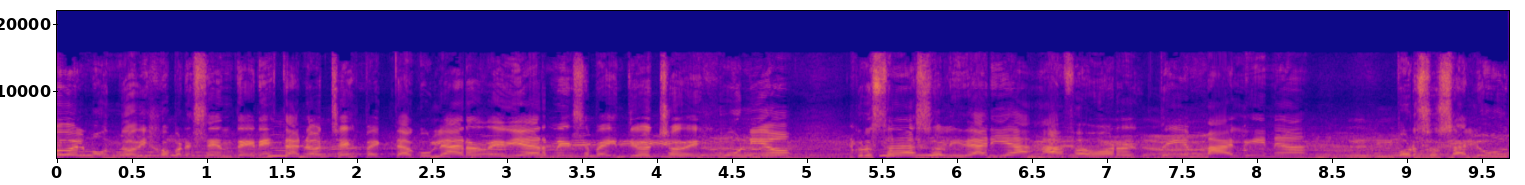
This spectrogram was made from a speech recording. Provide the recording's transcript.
Todo el mundo dijo presente en esta noche espectacular de viernes 28 de junio. Cruzada solidaria a favor de Malena por su salud.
